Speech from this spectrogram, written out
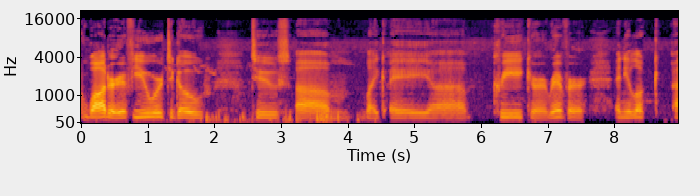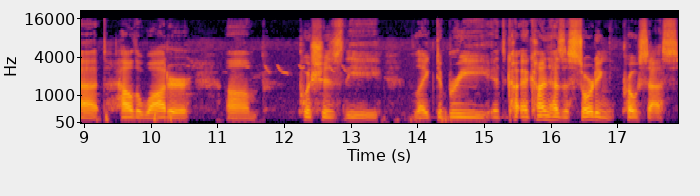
water, if you were to go to um, like a uh, creek or a river and you look at how the water um, pushes the like debris. It, it kind of has a sorting process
